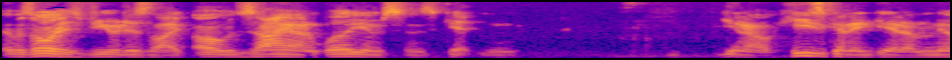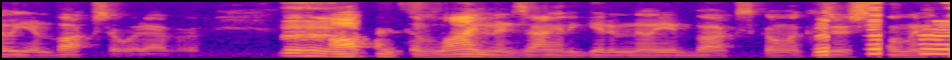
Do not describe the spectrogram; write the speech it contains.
it was always viewed as like, oh, Zion Williamson's getting, you know, he's going to get a million bucks or whatever. Mm-hmm. Offensive lineman's not going to get a million bucks going because there's so many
